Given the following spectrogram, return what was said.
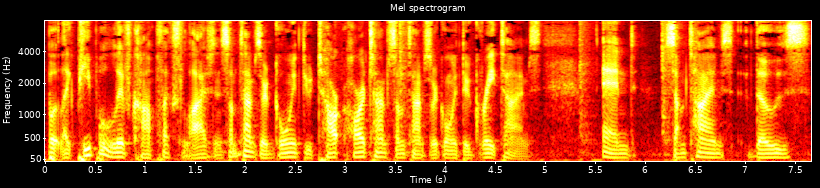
But like people live complex lives, and sometimes they're going through tar- hard times, sometimes they're going through great times, and sometimes those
